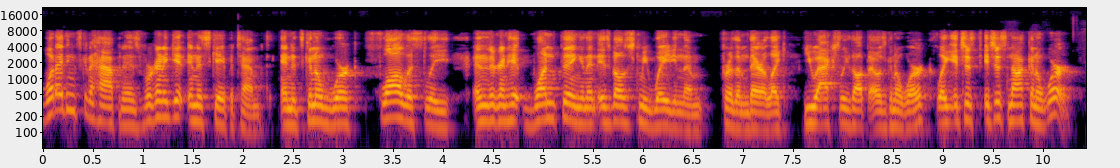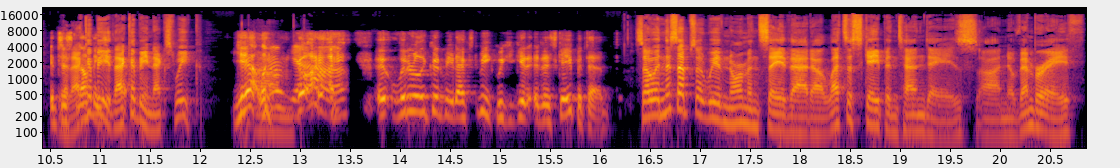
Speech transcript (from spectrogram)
What I think is gonna happen is we're gonna get an escape attempt, and it's gonna work flawlessly, and they're gonna hit one thing, and then Isabel's just gonna be waiting them for them there. Like you actually thought that was gonna work. Like it's just it's just not gonna work. It's yeah, just that could be. That could be next week. yeah, like Oh, yeah. I- I- it literally could be next week. We could get an escape attempt. So in this episode, we have Norman say that uh, let's escape in ten days, uh, November eighth.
